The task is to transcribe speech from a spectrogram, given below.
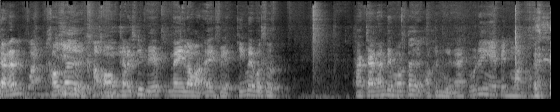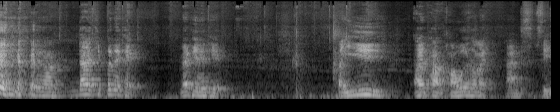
จากนั้นเคาน์เตอร์ของ Galaxy Wave ในระหว่างไอเฟสทิ้งไปบนสุด หากการนั้นเป็นมอนเตอร์เอาขึ้นมือได้รู้ได้ไงเป็นมอนวะแน่นอนได้ทริปเปิลในเทคและเพนเทคตีไอพาวพาวเวอร์เท่าไหร่ อ่านสี่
